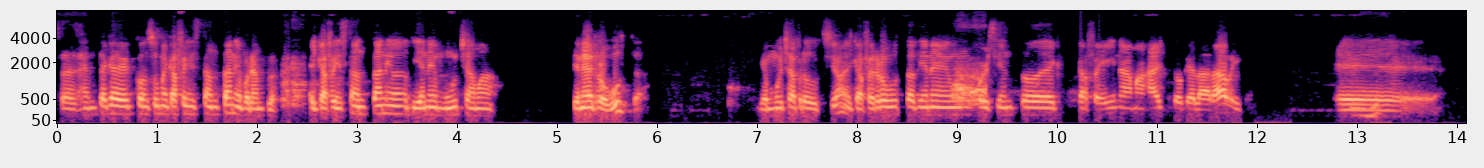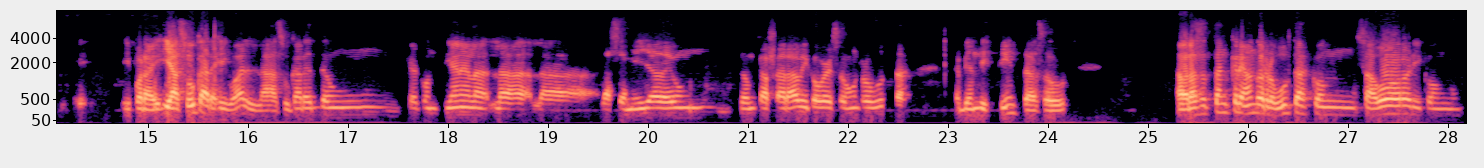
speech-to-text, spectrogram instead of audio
sea, gente que consume café instantáneo, por ejemplo, el café instantáneo tiene mucha más, tiene robusta, que es mucha producción. El café robusta tiene un por ciento de cafeína más alto que la arábica. Eh, y, por ahí, y azúcares igual, las azúcares de un que contiene la, la, la, la semilla de un, de un café arábico versus un robusta es bien distinta. So, ahora se están creando robustas con sabor y con un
